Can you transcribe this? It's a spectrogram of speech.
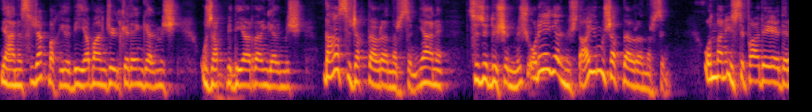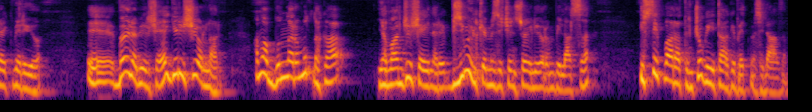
Yani sıcak bakıyor. Bir yabancı ülkeden gelmiş, uzak bir diyardan gelmiş. Daha sıcak davranırsın. Yani sizi düşünmüş, oraya gelmiş. Daha yumuşak davranırsın. Ondan istifade ederek veriyor. E, böyle bir şeye girişiyorlar. Ama bunları mutlaka yabancı şeyleri, bizim ülkemiz için söylüyorum bilhassa, istihbaratın çok iyi takip etmesi lazım.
